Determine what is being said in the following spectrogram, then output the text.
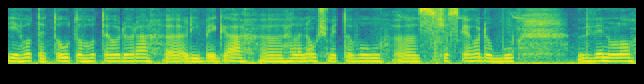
jeho tetou toho Teodora eh, Líbiga eh, Helenou Šmitovou eh, z Českého dobu vyvinulo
